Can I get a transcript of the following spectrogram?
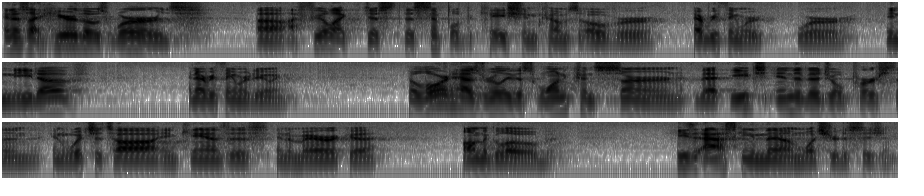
And as I hear those words, uh, I feel like just this simplification comes over everything we're, we're in need of and everything we're doing. The Lord has really this one concern that each individual person in Wichita, in Kansas, in America, on the globe, He's asking them, What's your decision?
